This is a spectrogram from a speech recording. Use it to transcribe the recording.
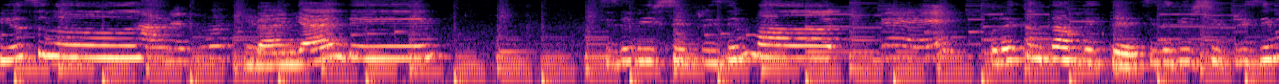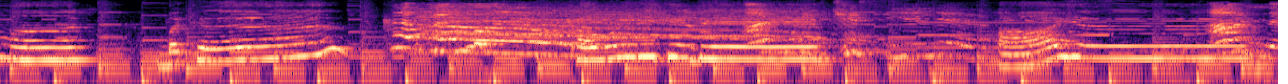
yapıyorsunuz? Bakıyorum. Ben geldim. Size bir sürprizim var. Ne? Bırakın tableti. Size bir sürprizim var. Bakın. Kakao. Kavun getirdim. Anne. Hayır. Anne.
